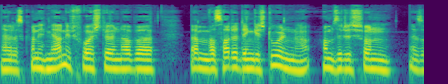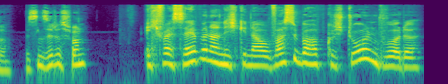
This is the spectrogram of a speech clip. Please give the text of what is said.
Ja, das kann ich mir auch nicht vorstellen, aber ähm, was hat er denn gestohlen? Haben Sie das schon, also wissen Sie das schon? Ich weiß selber noch nicht genau, was überhaupt gestohlen wurde.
